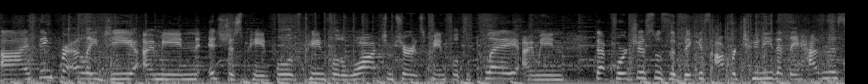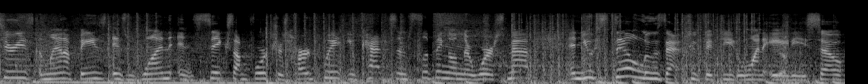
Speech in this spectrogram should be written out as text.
Uh, I think for LAG, I mean, it's just painful. It's painful to watch. I'm sure it's painful to play. I mean, that Fortress was the biggest opportunity that they had in this series. Atlanta FaZe is one and six on Fortress Hardpoint. You catch them slipping on their worst map, and you still lose that 250 to 180. Yeah. So,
